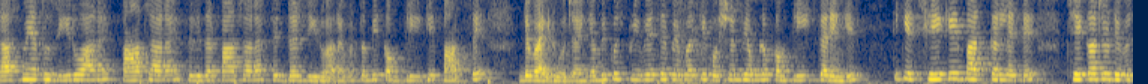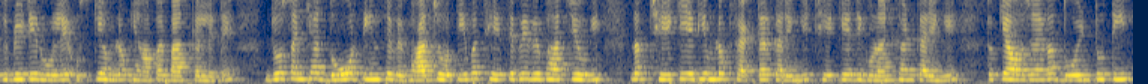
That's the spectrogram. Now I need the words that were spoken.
लास्ट में या तो ज़ीरो आ रहा है, पाँच आ रहा है, फिर इधर पाँच आ रहा है, फिर इधर ज़ीरो आ रहा है। मतलब ये कम्प्लीटली पाँच से डिवाइड हो जाएँगे। अभी कुछ प्रीवियस पेपर के क्वेश्चन भी हम लोग कंप्लीट करेंगे। ठीक है छः के बात कर लेते हैं। छः का जो डिविजिबिलिटी रूल है, उसकी हम लोग यहाँ पर बात कर लेते हैं। जो संख्या दो और तीन से विभाज्य होती है, वह छः से भी विभाज्य होगी। मतलब छः के यदि हम लोग फैक्टर करेंगे छः के यदि गुणनखंड करेंगे तो क्या हो जाएगा? दो इंटू तीन,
